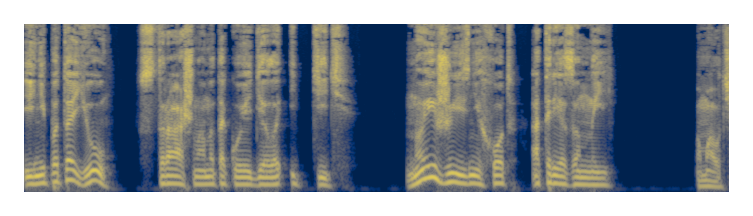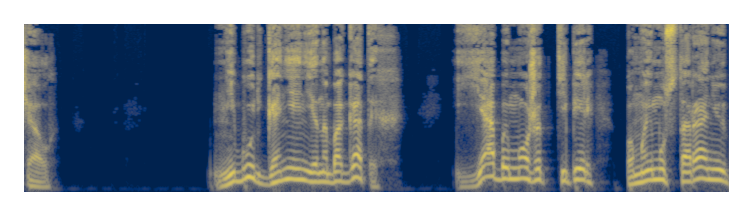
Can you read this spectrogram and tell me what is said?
И не потаю, страшно на такое дело идти. Но и жизни ход отрезанный. Помолчал. Не будь гонения на богатых, я бы, может, теперь по моему старанию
